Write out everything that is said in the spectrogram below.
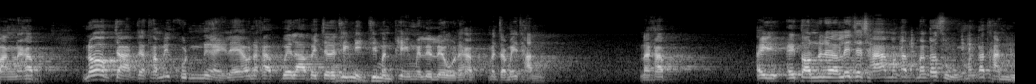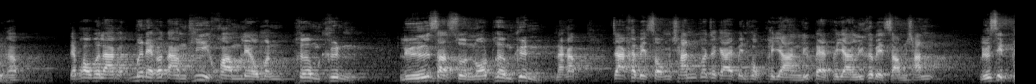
ฟังนะครับ นอกจากจะทำให้คุณเหนื่อยแล้วนะครับ เวลาไปเจอเทคนิคที่มันเพลงมันเร็วๆนะครับ มันจะไม่ทัน นะครับไอไอตอนเวลาเล่นช้าๆมันก็มันก็สูงมันก็ทันอยู่ครับ แต่พอเวลาเมื่อใดก็ตามที่ความเร็วมันเพิ่มขึ้น หรือสัดส่วนโน้ตเพิ่มขึ้นนะครับจากคาเบตสองชั้น ก็จะกลายเป็น 6 พยางหรือ 8 พยางหรือคาเบตสามชั้น หรือ 10 พ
